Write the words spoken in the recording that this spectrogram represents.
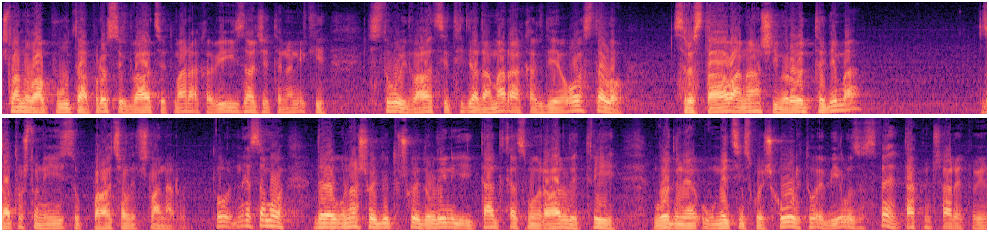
članova puta prosjek 20 maraka, vi izađete na neki 120.000 maraka gdje je ostalo sredstava našim roditeljima zato što nisu plaćali članaru. To ne samo da je u našoj Ljutočkoj dolini i tad kad smo radili tri godine u medicinskoj školi, to je bilo za sve takmičare, to je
